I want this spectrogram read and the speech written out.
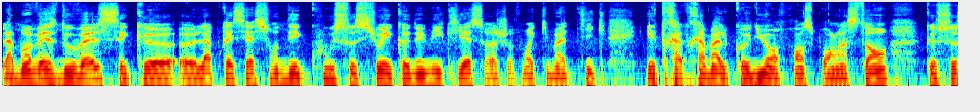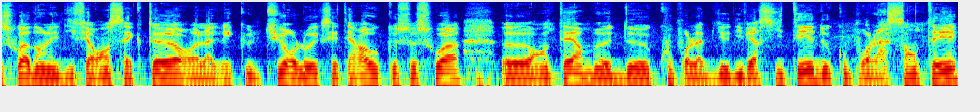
La mauvaise nouvelle, c'est que euh, l'appréciation des coûts socio-économiques liés à ce réchauffement climatique est très très mal connue en France pour l'instant, que ce soit dans les différents secteurs, l'agriculture, l'eau, etc., ou que ce soit euh, en termes de coûts pour la biodiversité, de coûts pour la santé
